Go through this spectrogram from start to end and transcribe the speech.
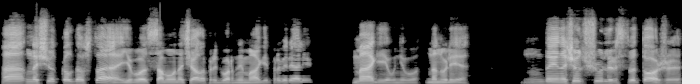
А насчет колдовства его с самого начала придворные маги проверяли. Магия у него на нуле. Да и насчет шулерства тоже.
